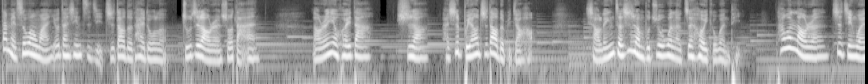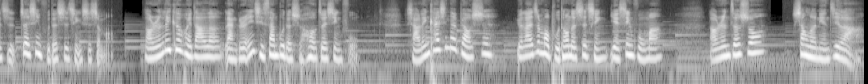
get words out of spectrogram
但每次问完，又担心自己知道的太多了。阻止老人说答案，老人也回答：“是啊，还是不要知道的比较好。”小林则是忍不住问了最后一个问题，他问老人：“至今为止最幸福的事情是什么？”老人立刻回答了：“两个人一起散步的时候最幸福。”小林开心地表示：“原来这么普通的事情也幸福吗？”老人则说：“上了年纪啦，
